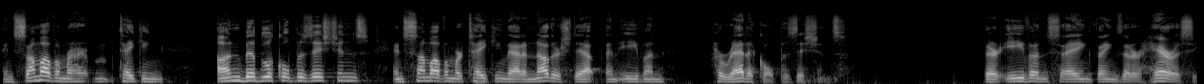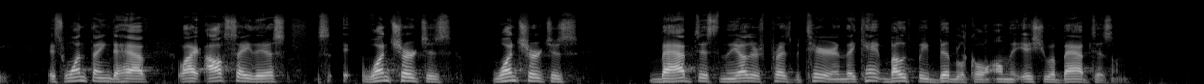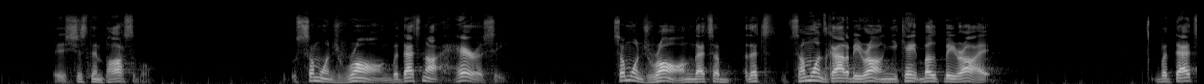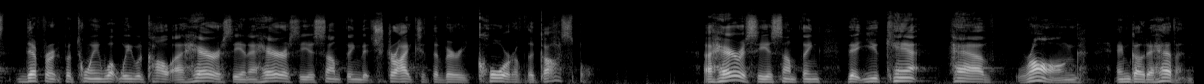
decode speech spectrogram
And some of them are taking unbiblical positions, and some of them are taking that another step and even heretical positions. They're even saying things that are heresy. It's one thing to have, like, I'll say this one church is, one church is Baptist and the other is Presbyterian. They can't both be biblical on the issue of baptism. It's just impossible someone's wrong, but that's not heresy. Someone's wrong. That's a that's someone's got to be wrong. You can't both be right. But that's different between what we would call a heresy, and a heresy is something that strikes at the very core of the gospel. A heresy is something that you can't have wrong and go to heaven.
